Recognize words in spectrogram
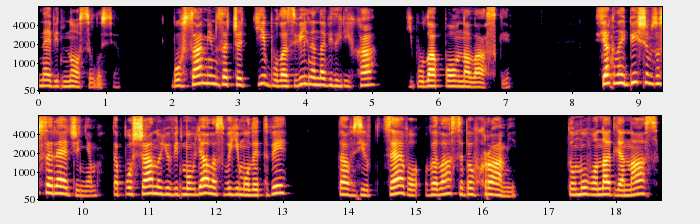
не відносилося, бо в самім зачатті була звільнена від гріха і була повна ласки. З якнайбільшим зосередженням та пошаною відмовляла свої молитви та взірцево вела себе в храмі, тому вона для нас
